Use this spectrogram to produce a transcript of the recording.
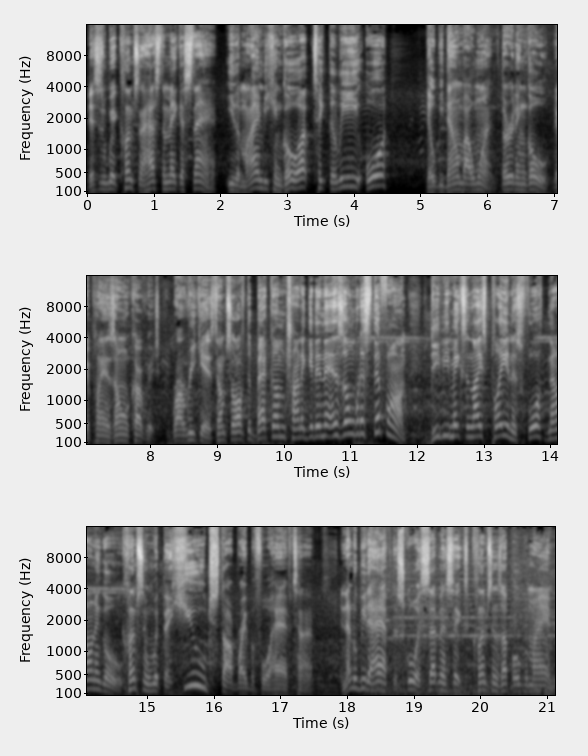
This is where Clemson has to make a stand. Either Miami can go up, take the lead, or they'll be down by one. Third and goal. They're playing zone coverage. Rodriguez dumps off to Beckham, trying to get in the end zone with a stiff arm. DB makes a nice play in his fourth down and goal. Clemson with a huge stop right before halftime. And that'll be the half. The score is 7-6. Clemson's up over Miami.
